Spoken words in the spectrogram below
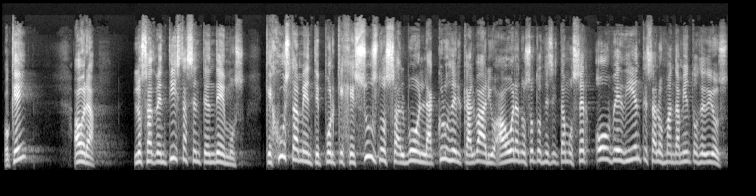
¿Ok? Ahora, los adventistas entendemos que justamente porque Jesús nos salvó en la cruz del Calvario, ahora nosotros necesitamos ser obedientes a los mandamientos de Dios.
